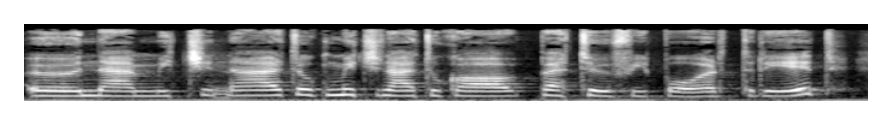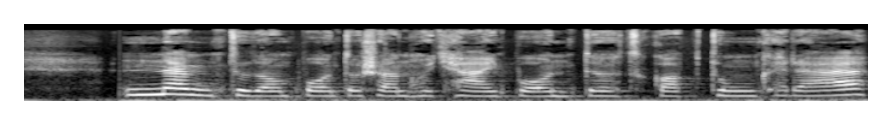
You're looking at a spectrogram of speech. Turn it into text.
ö, nem mi csináltuk, mi csináltuk a Petőfi portrét. Nem tudom pontosan, hogy hány pontot kaptunk rá.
